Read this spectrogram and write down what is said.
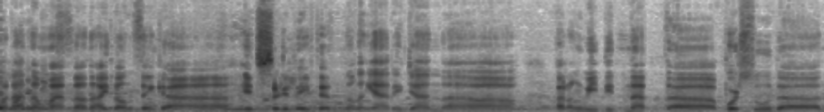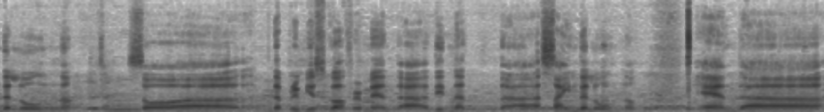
Wala naman. No, no, I don't think uh, it's related. No? Nangyari dyan, uh, parang we did not uh, pursue the, the loan. No? So, uh, the previous government uh, did not uh, sign the loan. No? And uh,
